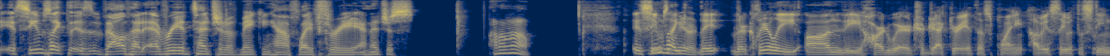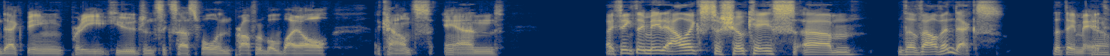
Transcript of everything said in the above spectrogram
it seems like Valve had every intention of making Half Life Three, and it just I don't know. It seems like weird. they they're clearly on the hardware trajectory at this point. Obviously, with the Steam Deck being pretty huge and successful and profitable by all accounts, and I think they made Alyx to showcase um, the Valve Index that they made, yeah.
